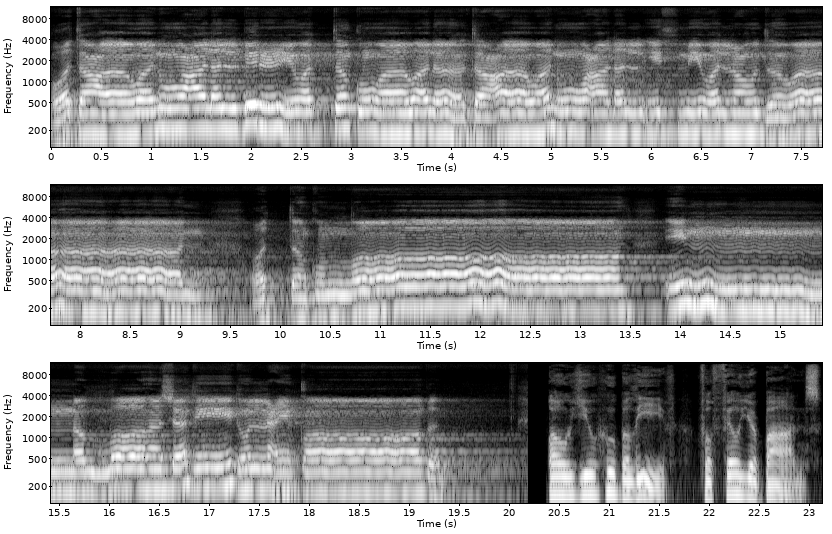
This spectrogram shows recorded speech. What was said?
وتعاونوا على البر والتقوى ولا تعاونوا على الإثم والعدوان واتقوا الله الله شديد العقاب O you who believe, fulfill your bonds,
